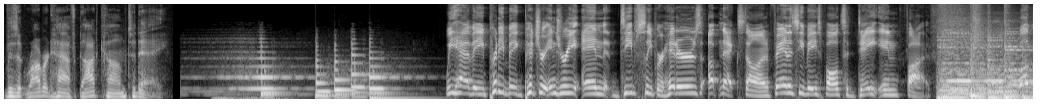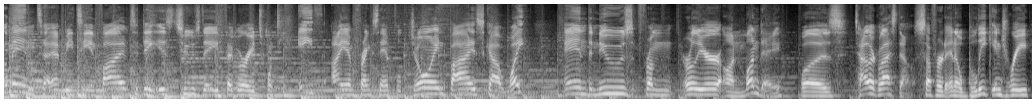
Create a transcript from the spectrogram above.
Visit RobertHalf.com today. We have a pretty big pitcher injury and deep sleeper hitters up next on Fantasy Baseball Today in 5. Welcome in to FBT in 5. Today is Tuesday, February 28th. I am Frank Stampfl, joined by Scott White. And the news from earlier on Monday was Tyler Glasnow suffered an oblique injury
